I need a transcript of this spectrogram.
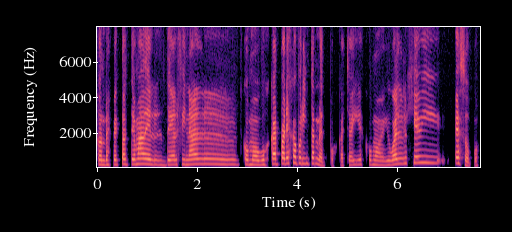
con respecto al tema del, de al final, como buscar pareja por internet, pues, ¿cachai? Es como igual heavy eso, pues.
